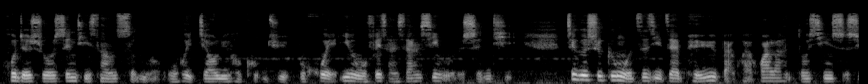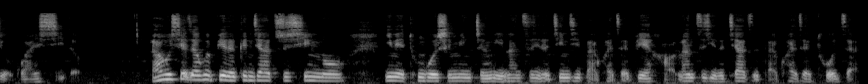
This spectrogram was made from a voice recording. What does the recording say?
或者说身体上什么我会焦虑和恐惧，不会，因为我非常相信我的身体，这个是跟我自己在培育板块花了很多心思是有关系的。然后现在会变得更加自信喽，因为通过生命整理，让自己的经济板块在变好，让自己的价值板块在拓展，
